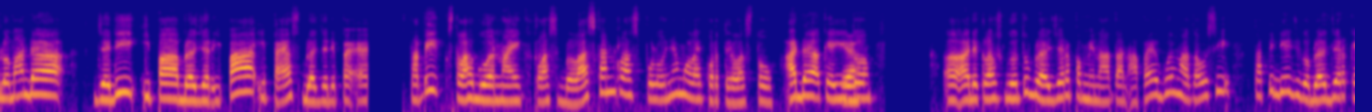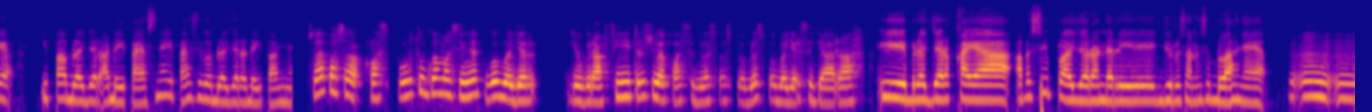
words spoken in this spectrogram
belum ada jadi IPA belajar IPA IPS belajar IPS tapi setelah gue naik ke kelas 11 kan kelas 10 nya mulai kurtiles tuh ada kayak yeah. gitu uh, ada kelas gue tuh belajar peminatan apa ya gue nggak tahu sih. Tapi dia juga belajar kayak IPA belajar ada IPS-nya IPS juga belajar ada IPA-nya soalnya pas kelas 10 tuh gue masih inget gue belajar geografi terus juga kelas 11 kelas 12 gue belajar sejarah. Iya belajar kayak apa sih pelajaran dari jurusan sebelahnya ya? Mm -mm.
